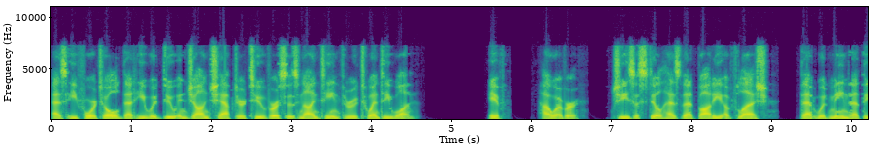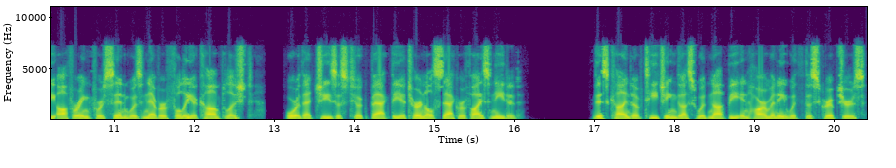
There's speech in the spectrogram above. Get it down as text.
as he foretold that he would do in John chapter 2 verses 19 through 21. If, however, Jesus still has that body of flesh, that would mean that the offering for sin was never fully accomplished, or that Jesus took back the eternal sacrifice needed. This kind of teaching thus would not be in harmony with the scriptures,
